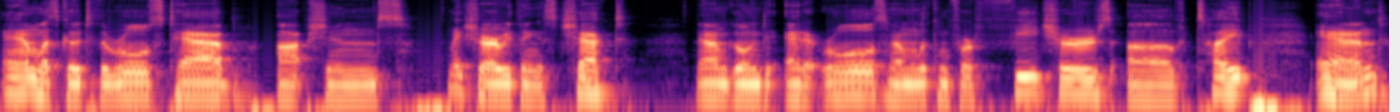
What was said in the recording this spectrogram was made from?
And let's go to the rules tab, options, make sure everything is checked. Now I'm going to edit rules and I'm looking for features of type and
